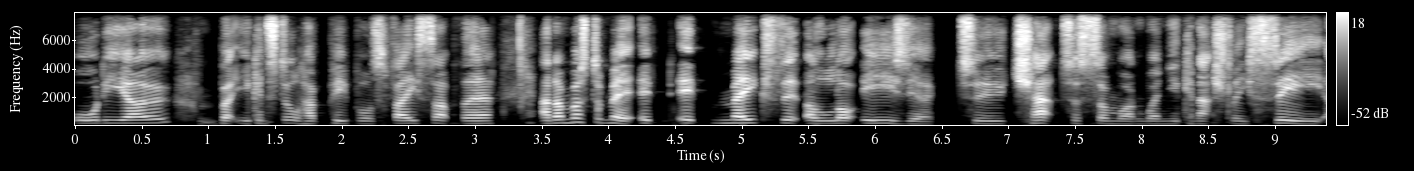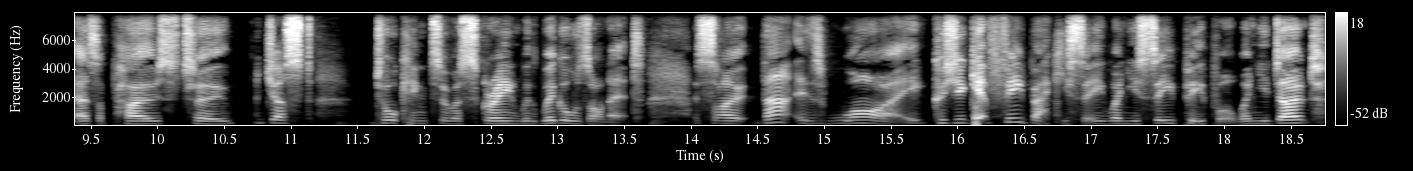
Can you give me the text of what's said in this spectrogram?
audio, but you can still have people's face up there. And I must admit, it, it makes it a lot easier to chat to someone when you can actually see as opposed to just talking to a screen with wiggles on it. So that is why, because you get feedback, you see, when you see people. When you don't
